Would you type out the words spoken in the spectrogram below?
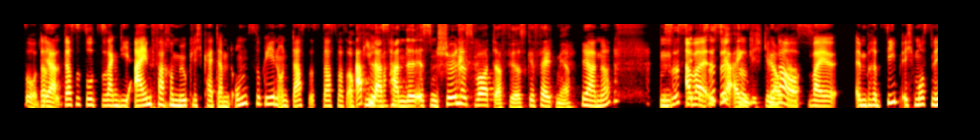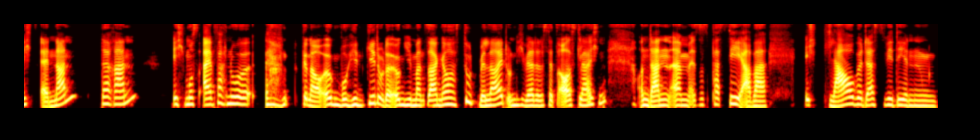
So, das, ja. das ist sozusagen die einfache Möglichkeit, damit umzugehen. Und das ist das, was auch Ablasshandel ist ein schönes Wort dafür. Es gefällt mir. Ja, ne? Es ist, Aber es, ist ja eigentlich genau, genau das. Weil im Prinzip, ich muss nichts ändern daran. Ich muss einfach nur, genau, irgendwo hingehen oder irgendjemand sagen, oh, es tut mir leid und ich werde das jetzt ausgleichen. Und dann ähm, ist es passé. Aber ich glaube, dass wir den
